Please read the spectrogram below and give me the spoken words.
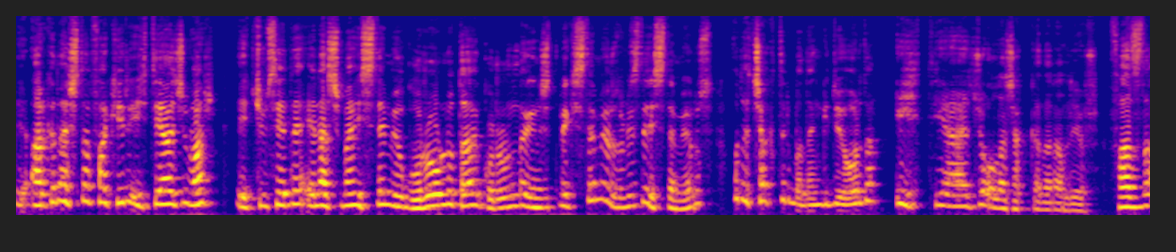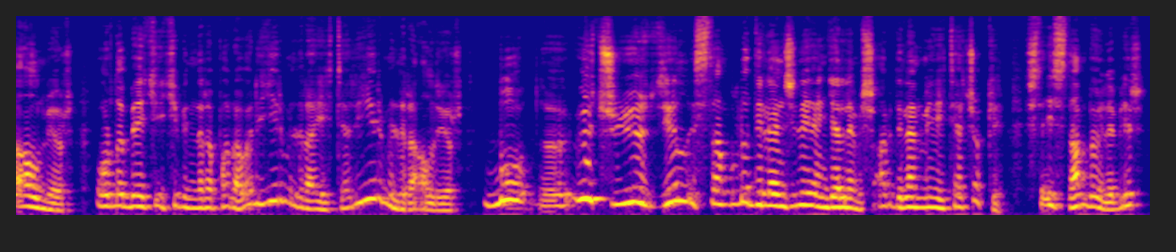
E, arkadaş da fakir ihtiyacı var. E, kimseye de el açmayı istemiyor. Gururlu da gururunu da incitmek istemiyoruz. Biz de istemiyoruz. O da çaktırmadan gidiyor orada ihtiyacı olacak kadar alıyor. Fazla almıyor. Orada belki 2000 lira para var. 20 lira ihtiyacı 20 lira alıyor. Bu e, 300 yıl İstanbul'da dilenciliği engellemiş. Abi dilenmeye ihtiyaç yok ki. İşte İslam böyle bir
